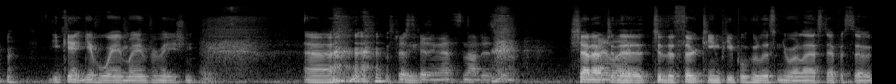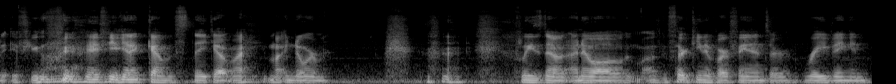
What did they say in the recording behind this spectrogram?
you can't give away my information. Uh, just please. kidding. That's not his room. Shout out I to the to the thirteen people who listened to our last episode. If you if you're gonna come stake out my my dorm, please don't. I know all, all the thirteen of our fans are raving and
